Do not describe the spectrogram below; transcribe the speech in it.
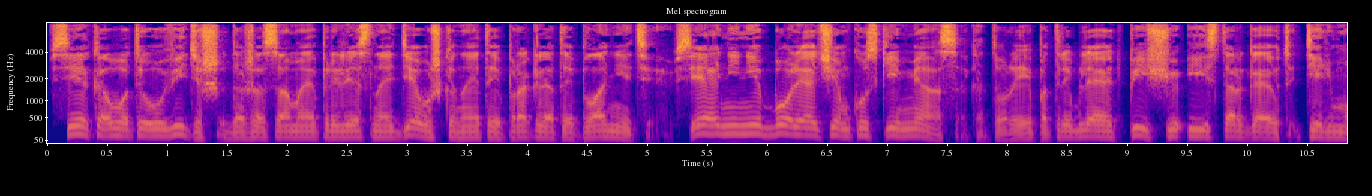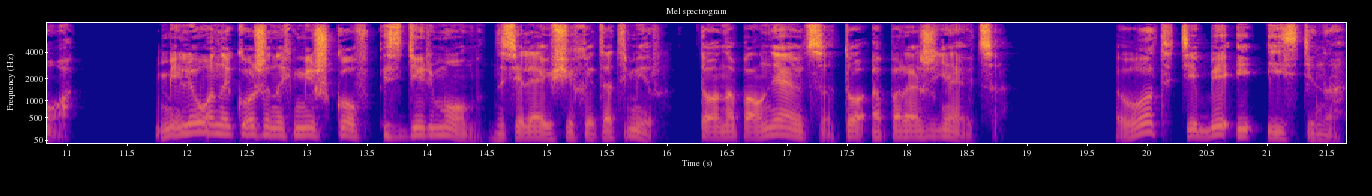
«Все, кого ты увидишь, даже самая прелестная девушка на этой проклятой планете, все они не более чем куски мяса, которые потребляют пищу и исторгают дерьмо. Миллионы кожаных мешков с дерьмом, населяющих этот мир, то наполняются, то опорожняются. Вот тебе и истина.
